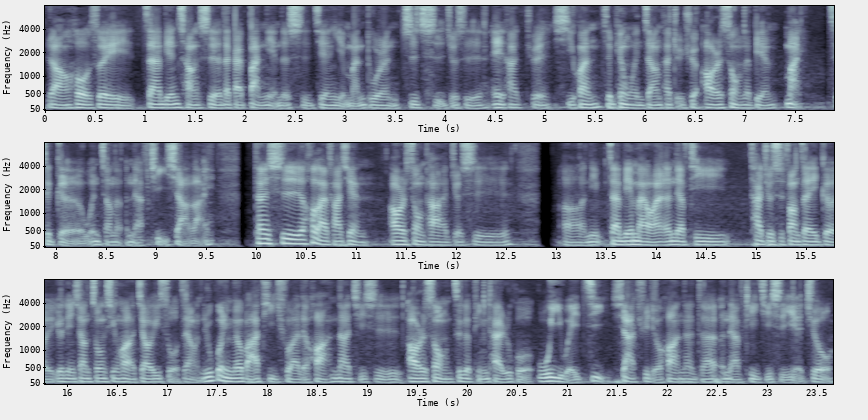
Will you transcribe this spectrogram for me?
然后，所以在那边尝试了大概半年的时间，也蛮多人支持。就是，诶，他觉得喜欢这篇文章，他就去 OurSong 那边买这个文章的 NFT 下来。但是后来发现，OurSong 它就是，呃，你在那边买完 NFT，它就是放在一个有点像中心化的交易所这样。如果你没有把它提出来的话，那其实 OurSong 这个平台如果无以为继下去的话，那在 NFT 其实也就，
